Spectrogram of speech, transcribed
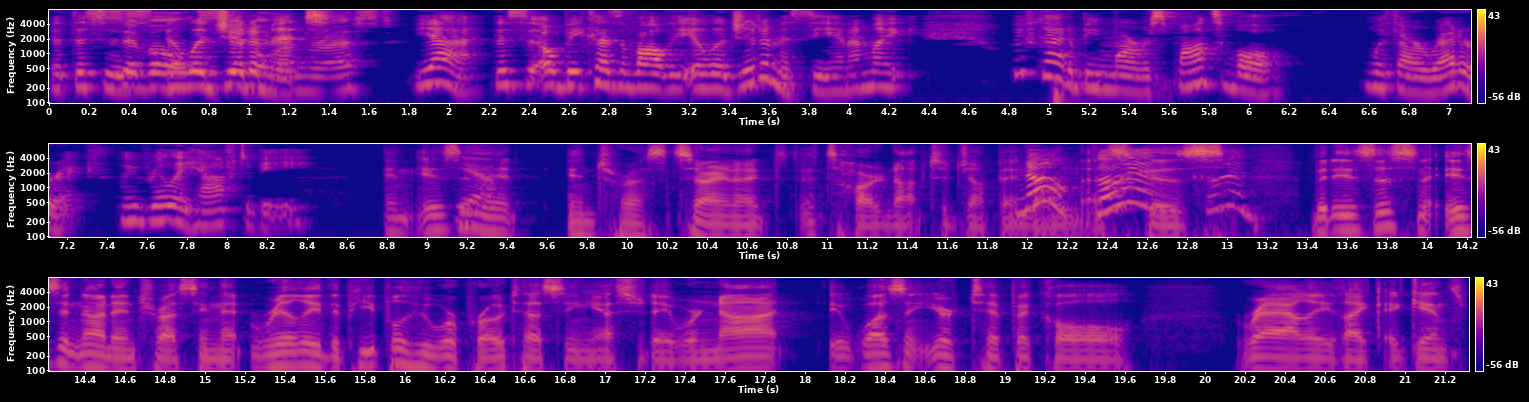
that this is Civil, illegitimate. civil unrest. yeah, this oh because of all the illegitimacy, and I'm like, we've got to be more responsible with our rhetoric. We really have to be. And isn't Yeah. it interesting? Sorry, and I, it's hard not to jump in no, on this because But is this is it not interesting that really the people who were protesting yesterday were not it wasn't your typical rally like against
